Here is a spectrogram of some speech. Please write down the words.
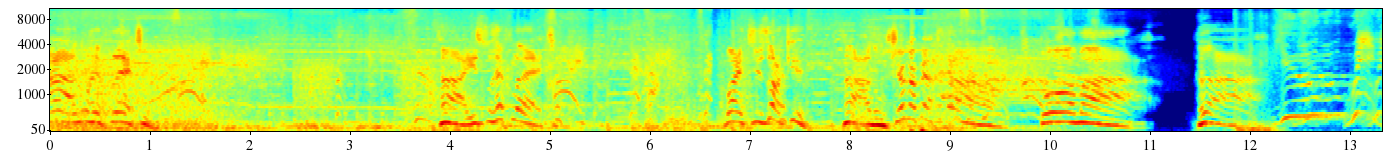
Ah, não reflete! Ah, isso reflete! Vai, Tizoki! Ah, não chega perto! Ah. Toma! You win!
